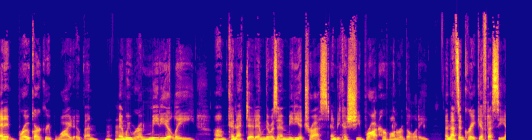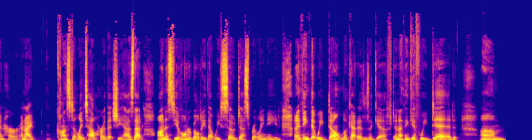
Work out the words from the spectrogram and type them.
And it broke our group wide open. Mm-hmm. And we were immediately um, connected and there was an immediate trust. And because she brought her vulnerability. And that's a great gift I see in her. And I constantly tell her that she has that honesty of vulnerability that we so desperately need. And I think that we don't look at it as a gift. And I think if we did, um,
